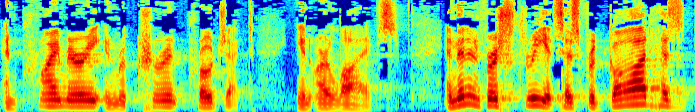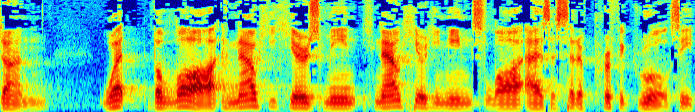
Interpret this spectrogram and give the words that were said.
and primary and recurrent project in our lives. And then in verse 3 it says, For God has done what the law, and now he hears mean, now here he means law as a set of perfect rules. He,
